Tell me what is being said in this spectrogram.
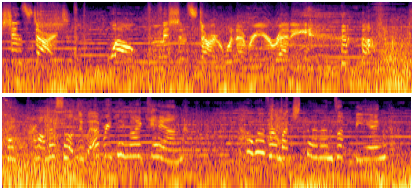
Mission start! Well, mission start whenever you're ready. I promise I'll do everything I can. However much that ends up being.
